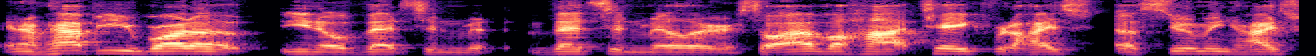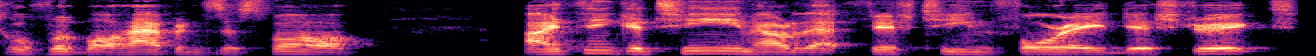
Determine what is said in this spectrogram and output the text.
and I'm happy you brought up you know vets and vets and Miller. So I have a hot take for the high assuming high school football happens this fall. I think a team out of that 15 4A district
